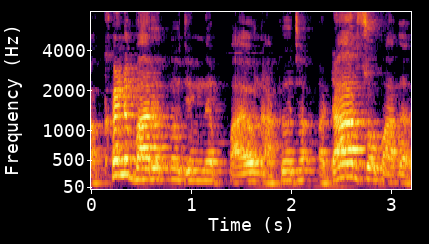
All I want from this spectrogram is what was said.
અખંડ ભારતનો જેમને પાયો નાખ્યો છે, અઢારસો પાદર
